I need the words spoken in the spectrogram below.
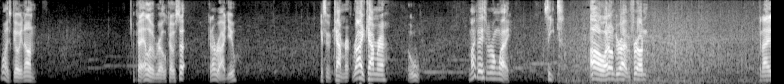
What is going on? Okay, hello, roller coaster. Can I ride you? Guessing the camera. Ride camera! Ooh. Am I facing the wrong way? Seat. Oh, I don't want to be right in front. Can I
